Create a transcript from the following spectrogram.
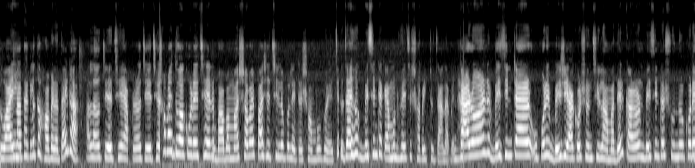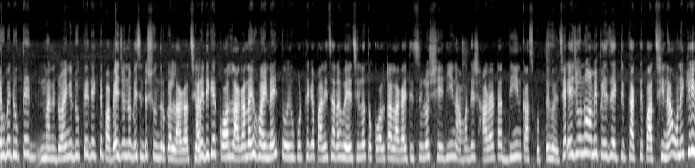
দোয়াই না থাকলে তো হবে না, তাই না? আল্লাহ চেয়েছে, আপনারাও চেয়েছে সবাই দোয়া করেছেন, বাবা মা সবাই পাশে ছিল বলে এটা সম্ভব হয়েছে। তো যাই হোক, বেসিনটা কেমন হয়েছে সবাই একটু জানাবেন। কারণ বেসিনটার উপরে বেশি আকর্ষণ ছিল আমাদের, কারণ বেসিনটা সুন্দর করে রুমে ঢুকতেই মানে ড্রয়িং এ ঢুকতেই দেখতে পাবে। এই জন্য বেসিনটা সুন্দর করে লাগাচ্ছে আর এদিকে কল লাগানোই হয় নাই। তো উপর থেকে পানি ছাড়া হয়েছিল, তো কলটা লাগাইতেছিল। সেই দিন আমাদের সারাটা দিন কাজ করতে হয়েছে। এই জন্য আমি পেজে অ্যাক্টিভ থাকতে পারছি না। অনেকেই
